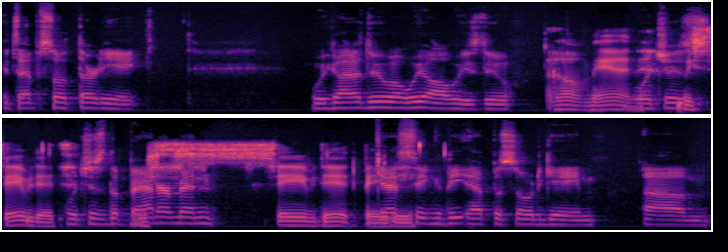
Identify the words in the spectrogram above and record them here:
It's episode 38. We got to do what we always do, Oh man, Which is we saved it. which is the We Bannerman saved it, baby. guessing the episode game. Um,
